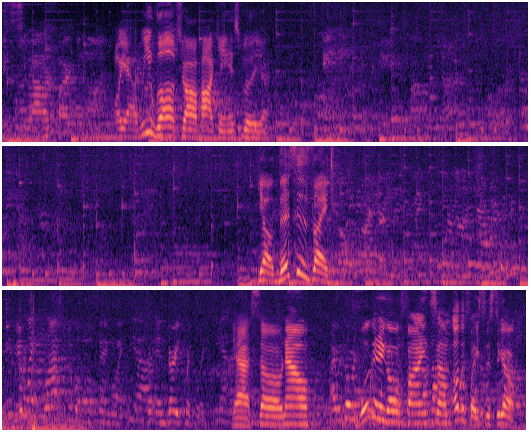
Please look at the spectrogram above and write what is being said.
It's two hour parking lot. Oh yeah, we love two-hour parking. It's really uh, Yo, this is like very quickly. yeah. So now I would go with we're gonna go find some other places to go.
